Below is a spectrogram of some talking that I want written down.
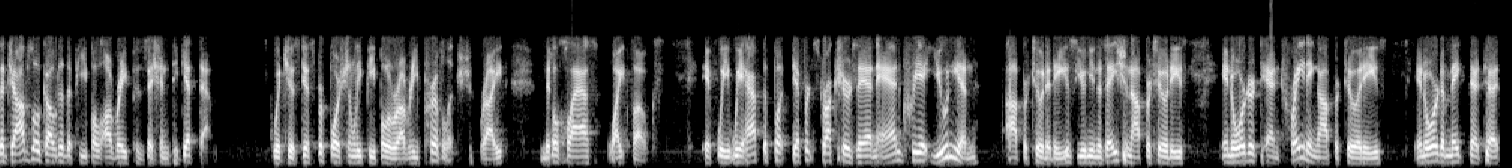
the jobs will go to the people already positioned to get them, which is disproportionately people who are already privileged, right? Middle class white folks. If we, we have to put different structures in and create union opportunities, unionization opportunities, in order to, and training opportunities in order to make that to,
